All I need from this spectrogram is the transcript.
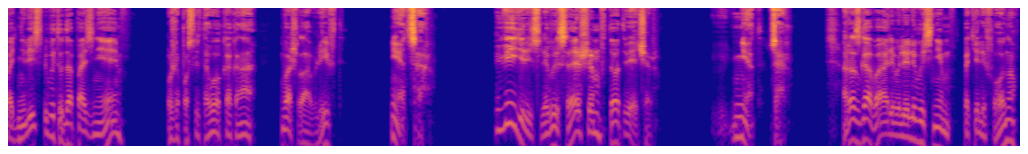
«Поднялись ли вы туда позднее, уже после того, как она вошла в лифт?» «Нет, сэр». «Виделись ли вы с Эшем в тот вечер?» «Нет, сэр». «Разговаривали ли вы с ним по телефону?»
